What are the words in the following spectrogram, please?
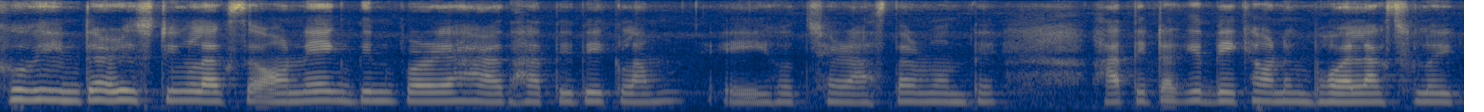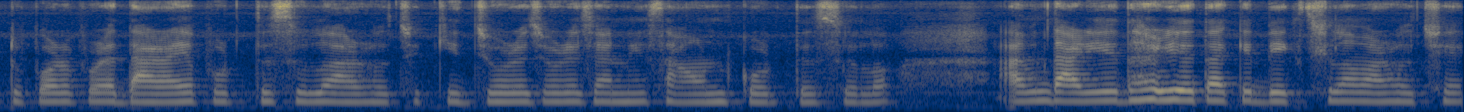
খুবই ইন্টারেস্টিং লাগছে। অনেক দিন পরে হাত, হাতি দেখলাম, এই হচ্ছে রাস্তার মধ্যে। হাতিটাকে দেখে অনেক ভয় লাগছিল, একটু পরে পরে দাঁড়ায় পড়তেছিল আর হচ্ছে কি জোরে জোরে জানি সাউন্ড করতেছিল। আমি দাঁড়িয়ে দাঁড়িয়ে তাকে দেখছিলাম আর হচ্ছে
